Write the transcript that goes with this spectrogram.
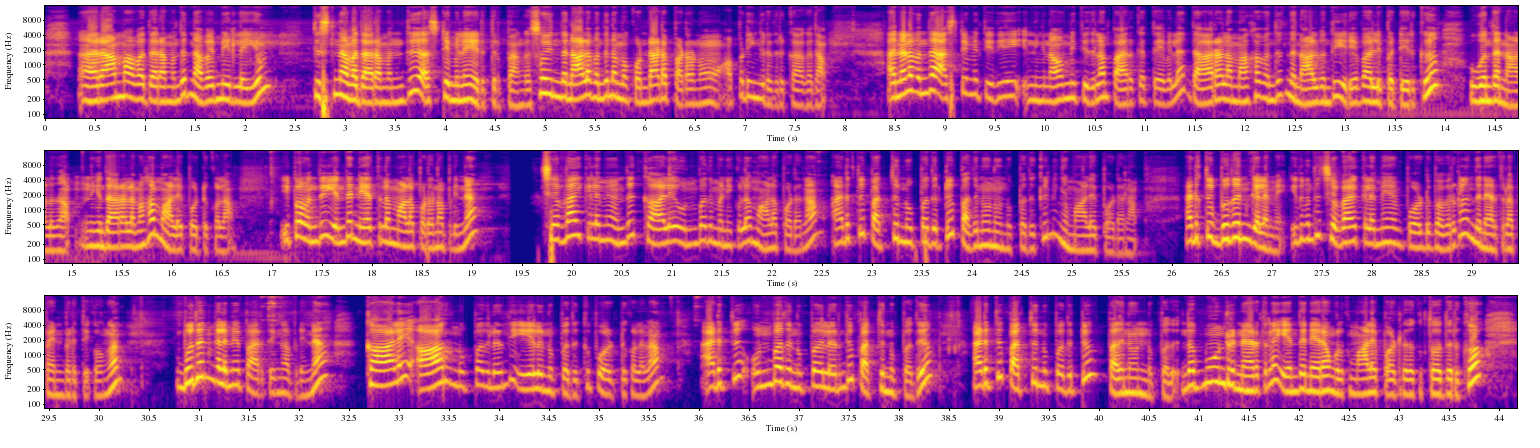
ராம அவதாரம் வந்து நவமிலையும் கிருஷ்ண அவதாரம் வந்து அஷ்டமிலையும் எடுத்திருப்பாங்க. ஸோ இந்த நாளை வந்து நம்ம கொண்டாடப்படணும் அப்படிங்கிறதுக்காக தான். அதனால் வந்து அஷ்டமி திதி நீங்கள் நவமி திதிலாம் பார்க்க தேவையில்லை. தாராளமாக வந்து இந்த நாள் வந்து இறைவாளிப்பட்டிற்கு உகந்த நாள் தான். நீங்கள் தாராளமாக மாலை போட்டுக்கலாம். இப்போ வந்து எந்த நேரத்தில் மாலை போடணும் அப்படின்னா செவ்வாய்க்கிழமை வந்து காலை ஒன்பது மணிக்குள்ளே மாலை போடலாம். அடுத்து பத்து முப்பது டு பதினொன்று முப்பதுக்கு நீங்கள் மாலை போடலாம். அடுத்து புதன்கிழமை இது வந்து செவ்வாய்க்கிழமை போடுபவர்கள் இந்த நேரத்தில் பயன்படுத்திக்கோங்க. புதன்கிழமை பார்த்தீங்க அப்படின்னா காலை ஆறு முப்பதுலேருந்து ஏழு முப்பதுக்கு போட்டுக்கொள்ளலாம். அடுத்து ஒன்பது முப்பதுலேருந்து பத்து முப்பது. அடுத்து பத்து முப்பது டு பதினொன்று முப்பது. இந்த மூன்று நேரத்தில் எந்த நேரம் உங்களுக்கு மாலை போடுறதுக்கு தோது இருக்கோ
